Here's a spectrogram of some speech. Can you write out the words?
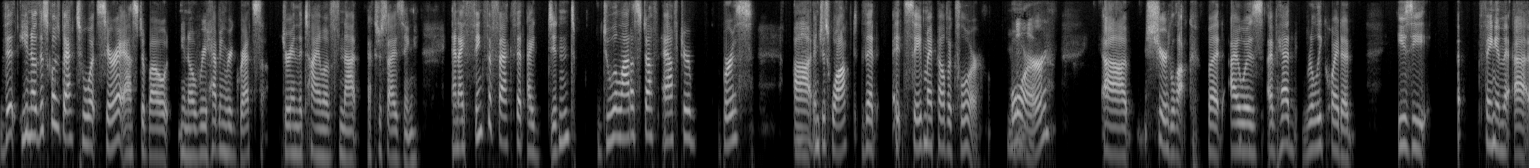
That you know, this goes back to what Sarah asked about. You know, re- having regrets during the time of not exercising, and I think the fact that I didn't do a lot of stuff after births uh, Mm. and just walked that it saved my pelvic floor or uh, sheer luck. But I was I've had really quite a easy thing in the uh,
